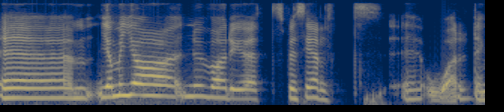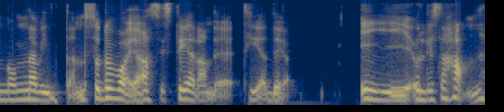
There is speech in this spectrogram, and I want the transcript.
Ehm, ja men jag, nu var det ju ett speciellt år den gångna vintern så då var jag assisterande TD i Ulricehamn.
